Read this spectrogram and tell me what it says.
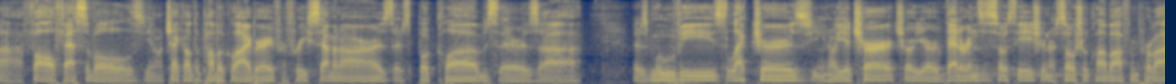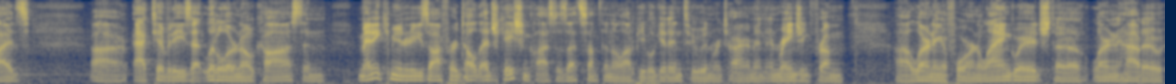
uh, fall festivals. You know, check out the public library for free seminars. There's book clubs. There's uh, there's movies, lectures. You know, your church or your veterans association or social club often provides uh, activities at little or no cost, and many communities offer adult education classes. That's something a lot of people get into in retirement, and ranging from uh, learning a foreign language to learning how to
